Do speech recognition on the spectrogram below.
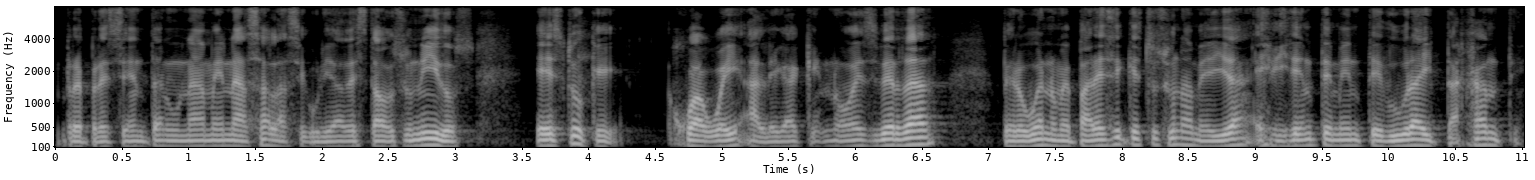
representan una amenaza a la seguridad de Estados Unidos. Esto que Huawei alega que no es verdad, pero bueno, me parece que esto es una medida evidentemente dura y tajante.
